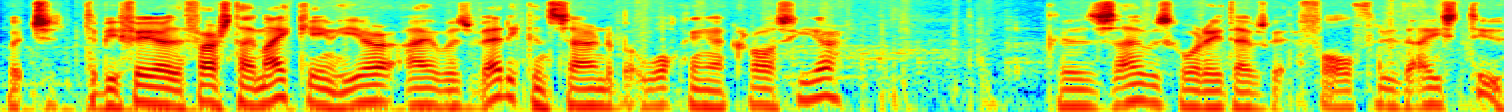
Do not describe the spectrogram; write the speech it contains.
Which, to be fair, the first time I came here, I was very concerned about walking across here. Because I was worried I was going to fall through the ice too.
